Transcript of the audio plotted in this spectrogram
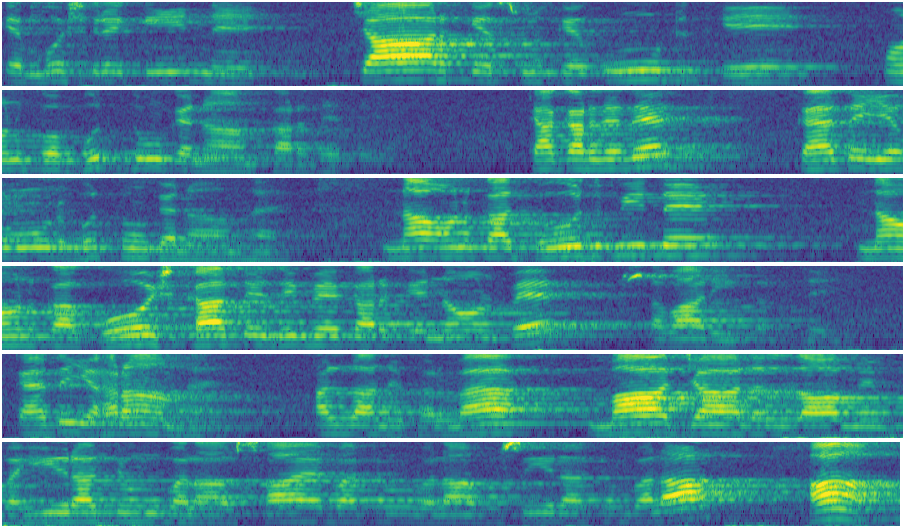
کہ مشرقین نے چار قسم کے اونٹ تھے، ان کو بتوں کے نام کر دیتے۔ کیا کر دیتے؟ کہتے یہ اونٹ بتوں کے نام ہے نہ ان کا دودھ پیتے، نہ ان کا گوشت کھاتے ذبے کر کے، نہ ان پہ سواری کرتے کہتے یہ حرام ہے۔ اللہ نے فرمایا، ما جال اللہ میں بحیرہ توں بلا صاحبہ توں بلا وسیلہ توں بلا ہاں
